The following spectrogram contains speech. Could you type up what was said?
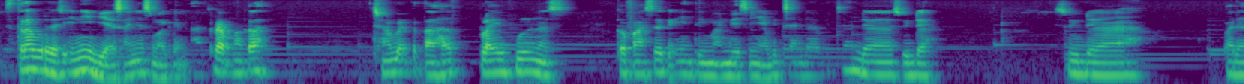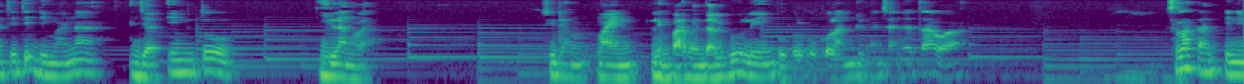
Setelah proses ini biasanya semakin akrab maka sampai ke tahap playfulness ke fase keintiman biasanya bercanda-bercanda sudah sudah pada titik di mana jaim tuh hilang lah sudah main lempar bental guling pukul-pukulan dengan canda tawa. Setelah tahap ini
